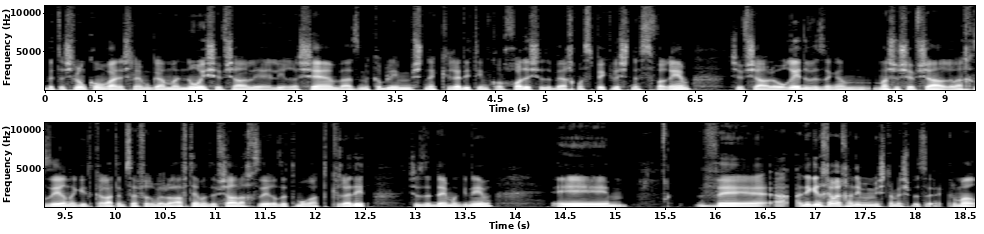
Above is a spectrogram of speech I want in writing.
בתשלום כמובן, יש להם גם מנוי שאפשר להירשם, ואז מקבלים שני קרדיטים כל חודש, שזה בערך מספיק לשני ספרים, שאפשר להוריד, וזה גם משהו שאפשר להחזיר, נגיד קראתם ספר ולא אהבתם, אז אפשר להחזיר את זה תמורת קרדיט, שזה די מגניב. אמ, ואני אגיד לכם איך אני משתמש בזה, כלומר,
